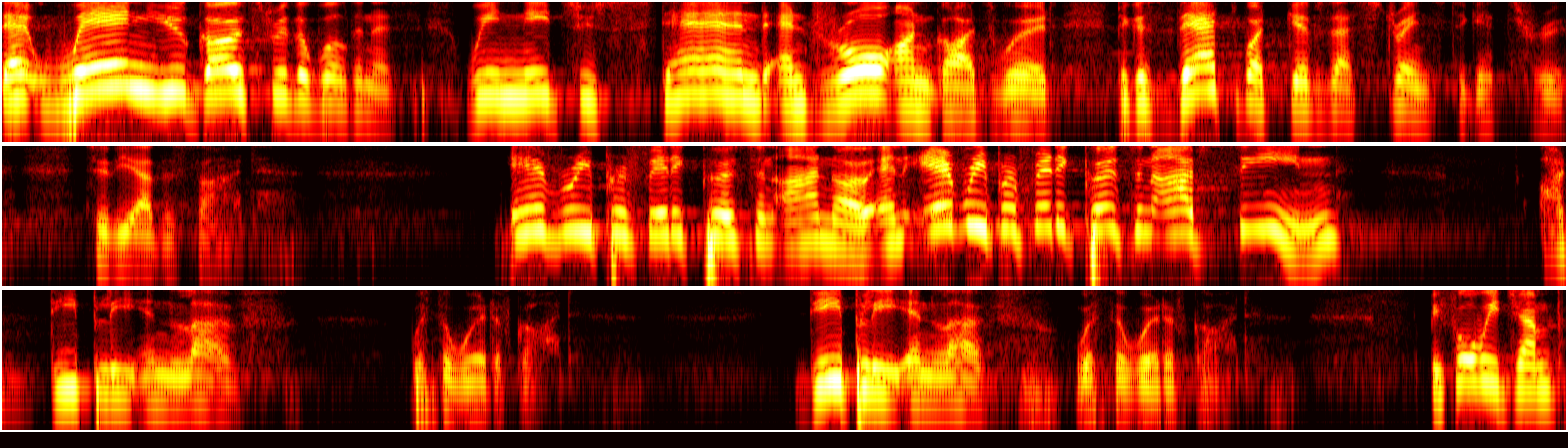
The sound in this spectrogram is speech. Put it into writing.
that when you go through the wilderness, we need to stand and draw on God's word because that's what gives us strength to get through to the other side. Every prophetic person I know and every prophetic person I've seen are deeply in love with the Word of God. Deeply in love with the Word of God. Before we jump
